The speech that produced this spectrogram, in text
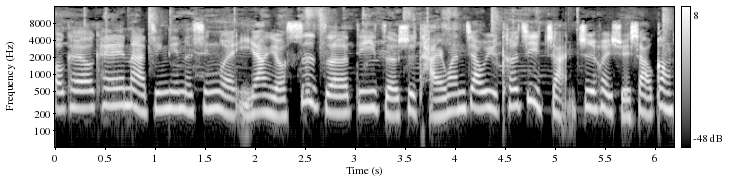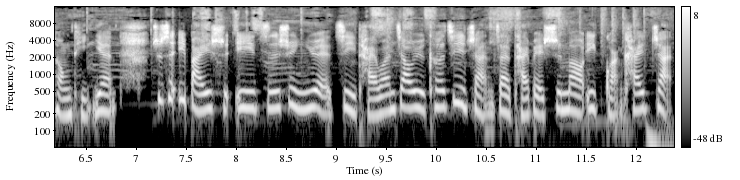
OK OK，那今天的新闻一样有四则。第一则是台湾教育科技展智慧学校共同体验，这是一百一十一资讯月暨台湾教育科技展在台北世贸一馆开展。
